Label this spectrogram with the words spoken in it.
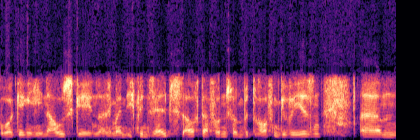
Vorgänge hinausgehen. Also ich meine, ich bin selbst auch davon schon betroffen gewesen. Ähm,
